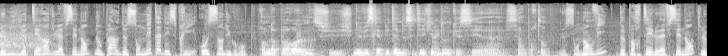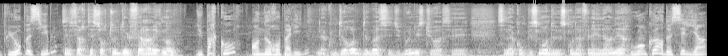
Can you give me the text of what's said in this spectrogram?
Le milieu de terrain du FC Nantes nous parle de son état d'esprit au sein du groupe. Prendre la parole, je suis, je suis le vice-capitaine de cette équipe, donc c'est euh, c'est important. De son envie de porter le FC Nantes le plus haut possible. C'est une fierté surtout de le faire avec Nantes du parcours en Europa League. La Coupe d'Europe de base c'est du bonus, tu vois, c'est l'accomplissement de ce qu'on a fait l'année dernière. Ou encore de ses liens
